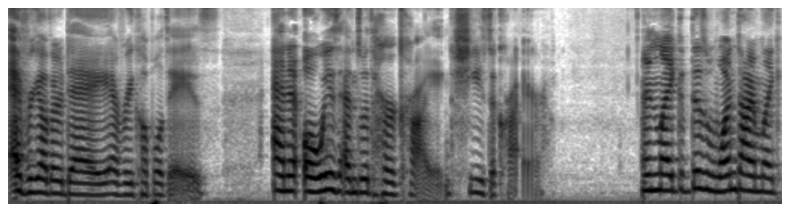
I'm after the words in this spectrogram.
every other day, every couple days. And it always ends with her crying. She's a crier. And like this one time, like,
